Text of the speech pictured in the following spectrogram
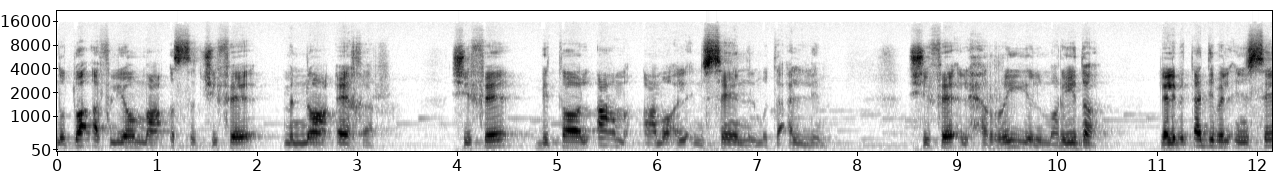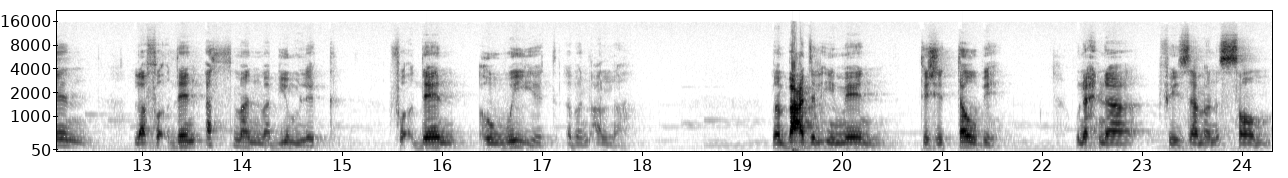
نتوقف اليوم مع قصة شفاء من نوع آخر شفاء بيطال أعمق أعماق الإنسان المتألم شفاء الحرية المريضة للي بتأدي بالإنسان لفقدان أثمن ما بيملك فقدان هوية ابن الله. من بعد الإيمان تجي التوبة ونحن في زمن الصوم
